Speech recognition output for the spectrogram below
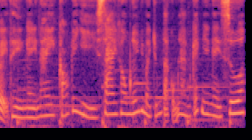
Vậy thì ngày nay có cái gì sai không nếu như mà chúng ta cũng làm cách như ngày xưa?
